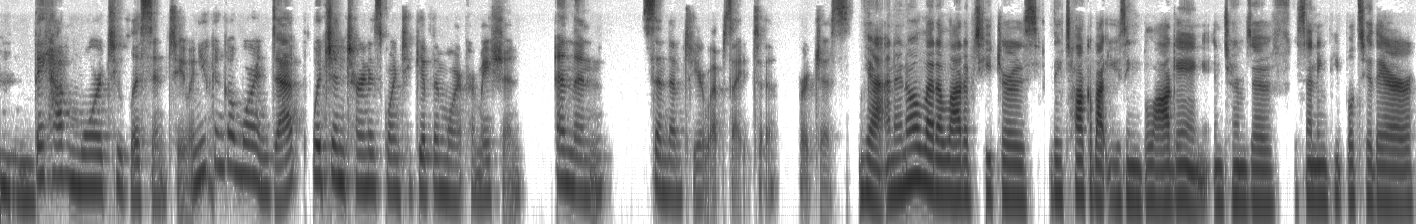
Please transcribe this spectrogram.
Mhm. They have more to listen to, and you can go more in depth, which in turn is going to give them more information and then send them to your website to purchase. Yeah, and I know that a lot of teachers they talk about using blogging in terms of sending people to their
